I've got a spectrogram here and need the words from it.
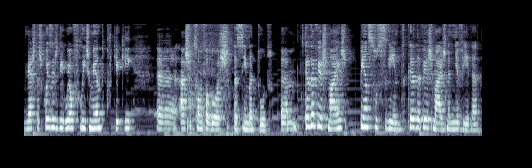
nestas coisas, digo eu felizmente, porque aqui acho que são valores acima de tudo. Um, cada vez mais penso o seguinte: cada vez mais na minha vida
